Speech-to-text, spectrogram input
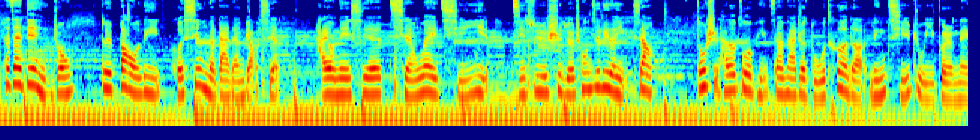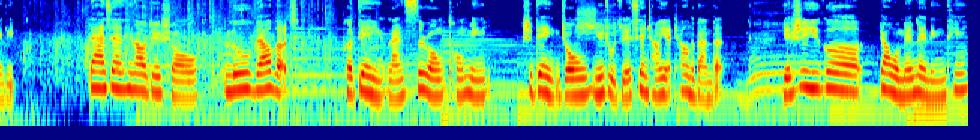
他在电影中对暴力和性的大胆表现，还有那些前卫、奇异、极具视觉冲击力的影像。都使他的作品散发着独特的灵奇主义个人魅力。大家现在听到这首《Blue Velvet》和电影《蓝丝绒》同名，是电影中女主角现场演唱的版本，也是一个让我每每聆听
